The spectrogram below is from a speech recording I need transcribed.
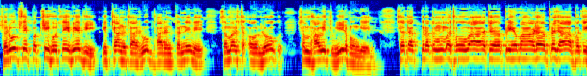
स्वरूप से पक्षी होते हुए भी इच्छानुसार रूप धारण करने में समर्थ और लोक संभावित वीर होंगे। शतक्रतुम अथोवाच प्रियमाण प्रजापति।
